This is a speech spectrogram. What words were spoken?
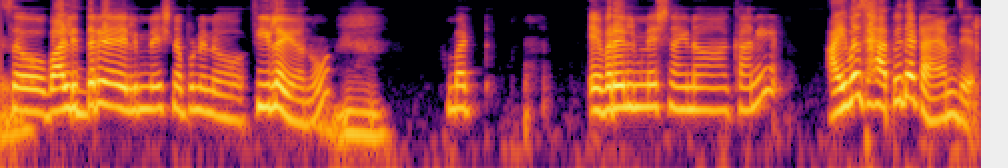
సో వాళ్ళిద్దరే ఎలిమినేషన్ అప్పుడు నేను ఫీల్ అయ్యాను. బట్ ఎవరు ఎలిమినేషన్ అయినా కానీ I was happy that I am there.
